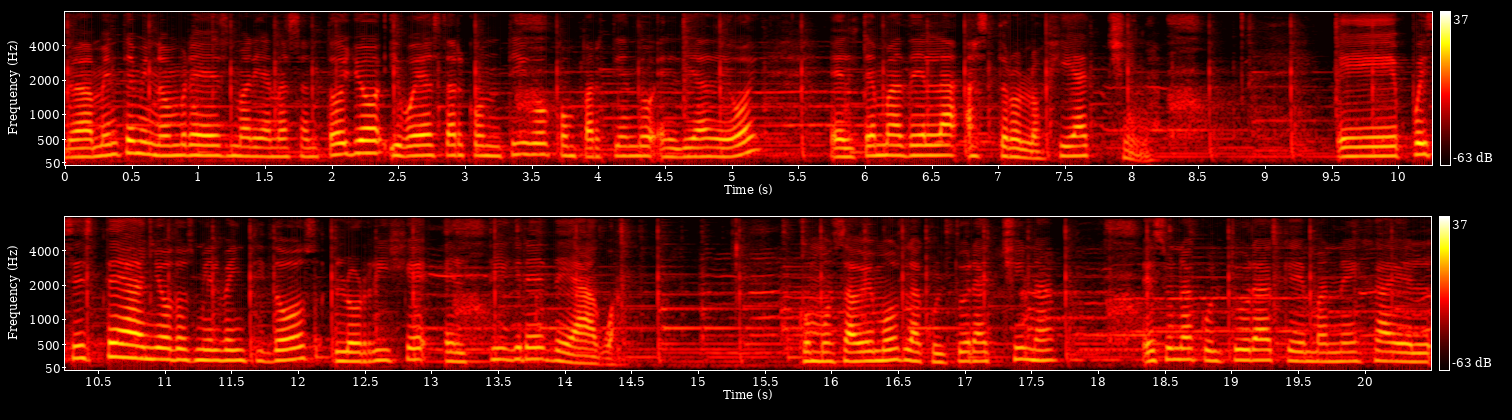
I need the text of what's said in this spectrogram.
Nuevamente mi nombre es Mariana Santoyo y voy a estar contigo compartiendo el día de hoy el tema de la astrología china. Eh, pues este año 2022 lo rige el tigre de agua. Como sabemos, la cultura china es una cultura que maneja el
